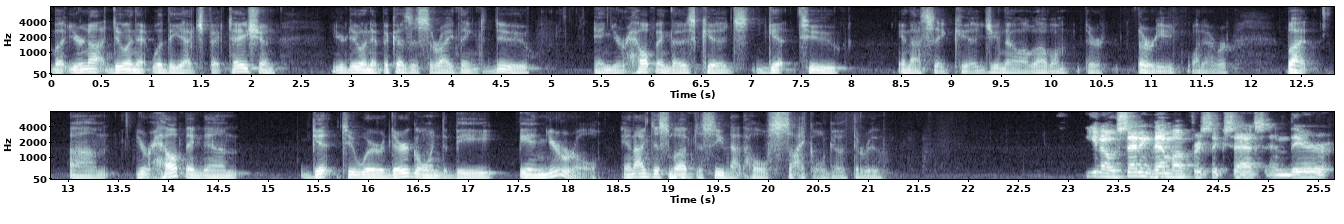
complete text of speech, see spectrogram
but you're not doing it with the expectation. You're doing it because it's the right thing to do. And you're helping those kids get to, and I say kids, you know, I love them. They're 30, whatever. But um, you're helping them get to where they're going to be in your role. And I just love to see that whole cycle go through. You know, setting them up for success and their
